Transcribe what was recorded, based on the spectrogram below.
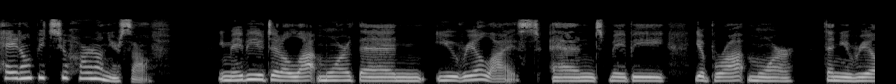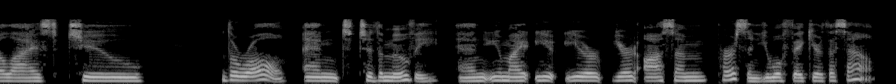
hey, don't be too hard on yourself. Maybe you did a lot more than you realized, and maybe you brought more than you realized to the role and to the movie and you might you you're you're an awesome person. You will figure this out.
